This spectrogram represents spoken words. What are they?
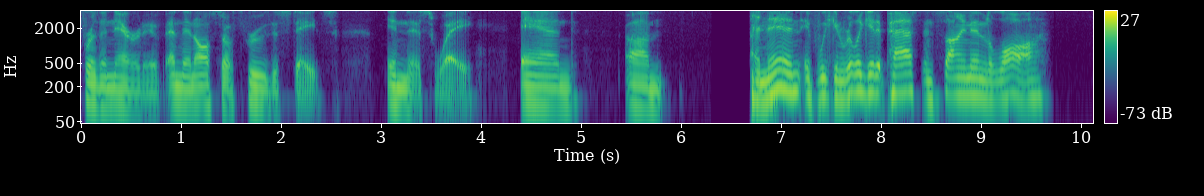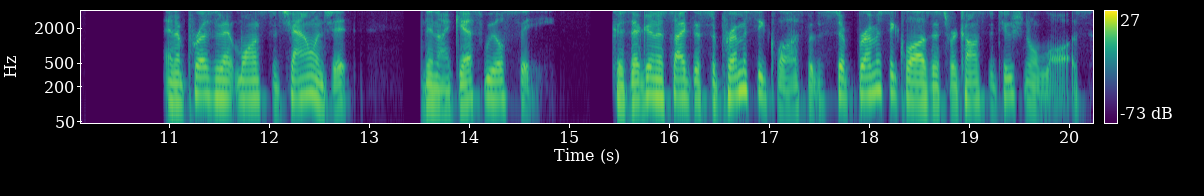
for the narrative and then also through the states in this way and um and then if we can really get it passed and signed into law and a president wants to challenge it, then I guess we'll see. Because they're going to cite the supremacy clause, but the supremacy clause is for constitutional laws.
